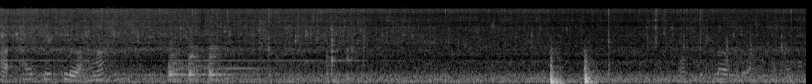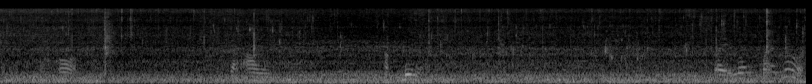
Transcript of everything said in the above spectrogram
ผัดให้พริก เหลืองนะเริ่มเหลืองแล้วก็จะเอาผักบุ้งใส่ลงไปเลย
